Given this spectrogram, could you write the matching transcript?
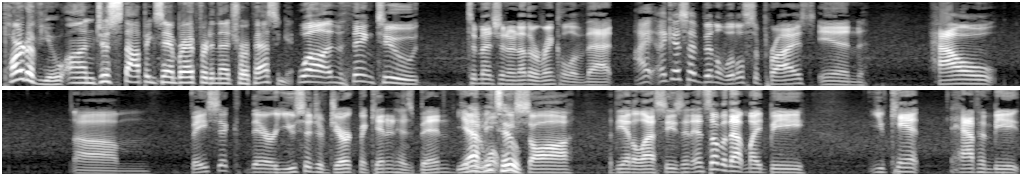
part of you on just stopping Sam Bradford in that short passing game. Well, and the thing too, to mention another wrinkle of that, I, I guess I've been a little surprised in how um, basic their usage of Jerick McKinnon has been. Yeah, me what too. We saw at the end of last season, and some of that might be you can't have him be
